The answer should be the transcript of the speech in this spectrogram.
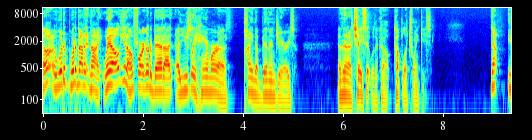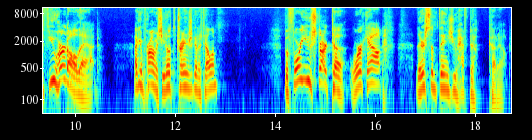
Oh, what, what about at night? Well, you know, before I go to bed, I, I usually hammer a pint of Ben and Jerry's, and then I chase it with a couple of Twinkies. Now, if you heard all that, I can promise you, you know what the trainer's going to tell them? Before you start to work out, there's some things you have to cut out.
